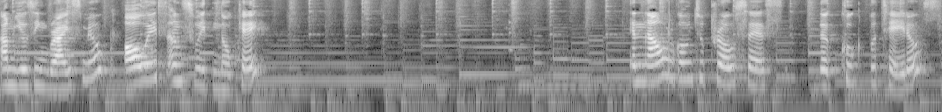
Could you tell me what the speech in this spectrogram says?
I'm using rice milk, always unsweetened, okay? And now we're going to process the cooked potatoes,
